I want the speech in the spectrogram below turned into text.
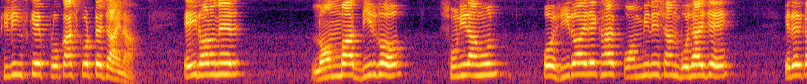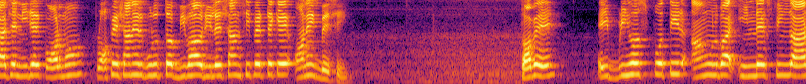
ফিলিংসকে প্রকাশ করতে চায় না। এই ধরনের লম্বা, দীর্ঘ শনির আঙুল ও হৃদয় রেখার কম্বিনেশন বোঝায় যে এদের কাছে নিজের কর্ম প্রফেশনের গুরুত্ব, বিবাহ রিলেশনশিপের থেকে অনেক বেশি। তবে এই বৃহস্পতির আঙুল বা ইন্ডেক্স ফিঙ্গার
